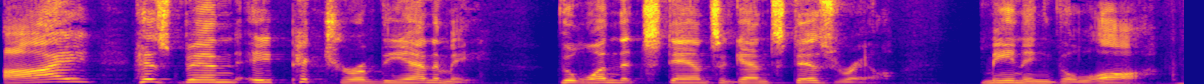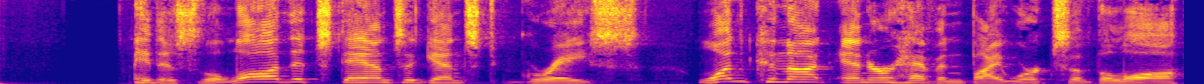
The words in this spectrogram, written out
Ai has been a picture of the enemy, the one that stands against Israel, meaning the law. It is the law that stands against grace. One cannot enter heaven by works of the law,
